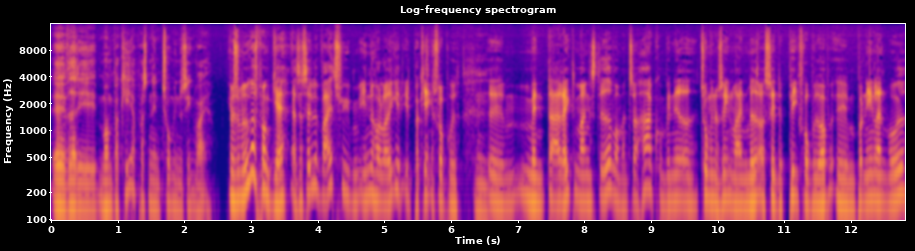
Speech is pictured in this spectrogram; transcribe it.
Øh, hvad er det, må man parkere på sådan en 2 minus 1 vej? Jamen som udgangspunkt ja. Altså selve vejtypen indeholder ikke et, et parkeringsforbud. Mm. Øhm, men der er rigtig mange steder, hvor man så har kombineret 2 minus 1 vejen med at sætte P-forbud op øhm, på den ene eller anden måde.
